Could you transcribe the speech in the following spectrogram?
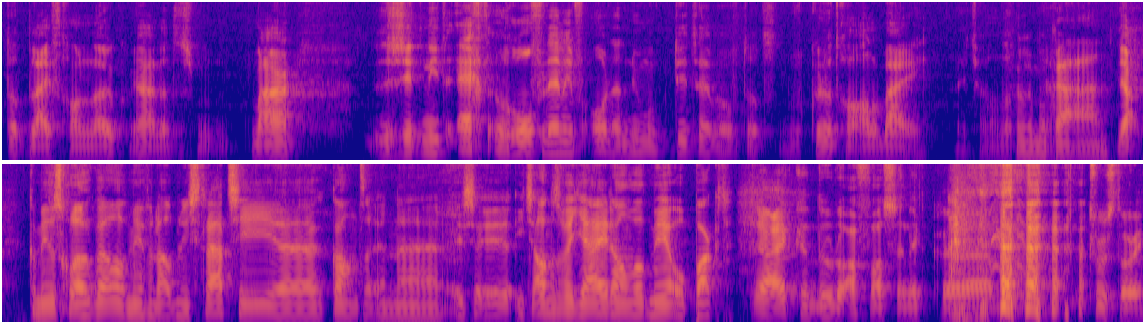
dat blijft gewoon leuk. Ja, dat is, maar er zit niet echt een rolverdeling van, oh, nou, nu moet ik dit hebben of dat. We kunnen het gewoon allebei. Weet je wel. Dat, vullen ja. elkaar aan. Ja. Camille is geloof ik wel wat meer van de administratiekant. en eh, is er iets anders wat jij dan wat meer oppakt? Ja, ik eh, doe de afwas en ik... eh, true story.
